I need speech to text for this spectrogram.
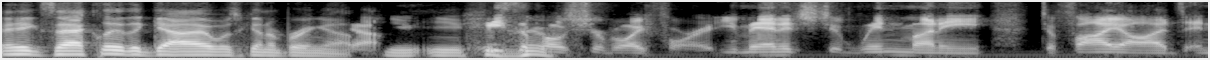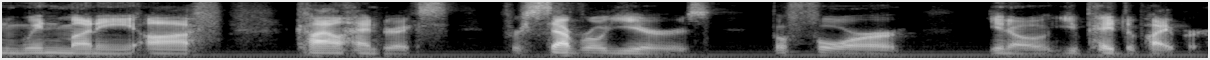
Exactly the guy I was going to bring up. Yeah. You, you, He's the poster boy for it. You managed to win money, defy odds, and win money off Kyle Hendricks for several years before you know you paid the piper.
